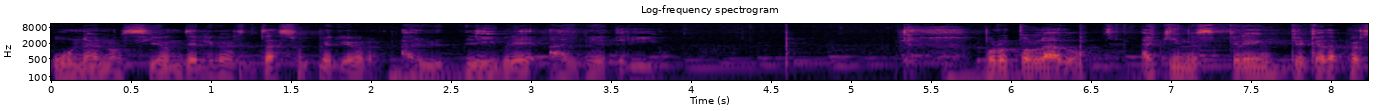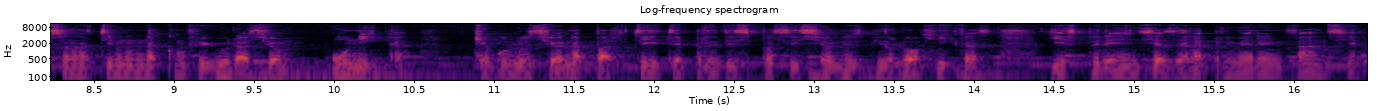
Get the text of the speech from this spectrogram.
una noción de libertad superior al libre albedrío. Por otro lado, hay quienes creen que cada persona tiene una configuración única que evoluciona a partir de predisposiciones biológicas y experiencias de la primera infancia.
